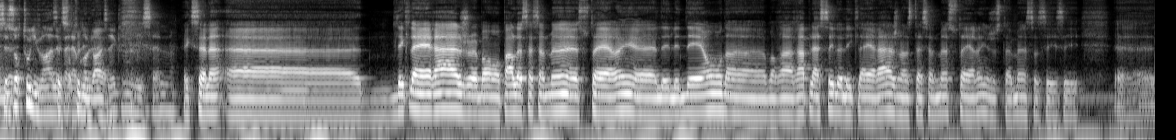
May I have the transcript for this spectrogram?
c'est surtout l'hiver, c'est surtout l'hiver. les selles. Excellent. Euh, l'éclairage, bon, on parle de stationnement souterrain, euh, les, néons dans, vont remplacer l'éclairage dans le stationnement souterrain, justement, ça c'est euh,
